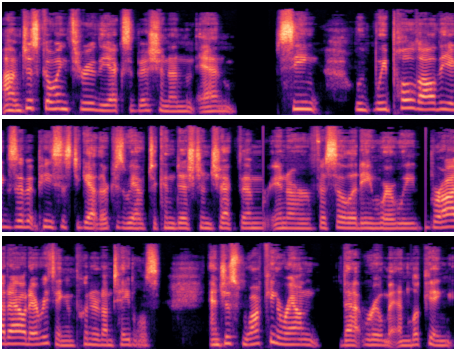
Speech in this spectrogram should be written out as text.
um, just going through the exhibition and, and seeing, we, we pulled all the exhibit pieces together because we have to condition check them in our facility where we brought out everything and put it on tables and just walking around that room and looking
